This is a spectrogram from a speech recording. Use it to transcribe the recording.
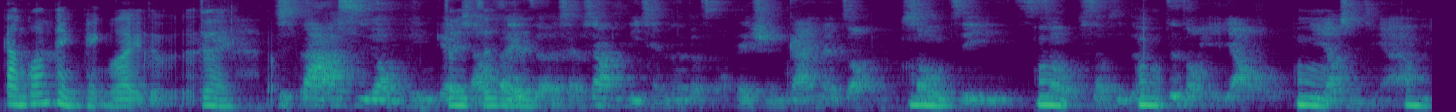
感官品品类对不对？对，大家试用品给消费者，像像以前那个什么飞熊盖那种手机手手饰的这种也要也要申请 IRB。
